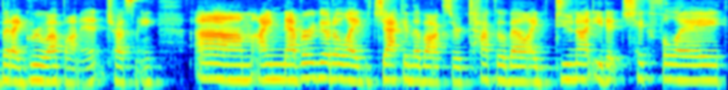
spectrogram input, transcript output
but I grew up on it, trust me. Um, I never go to like Jack in the Box or Taco Bell. I do not eat at Chick fil A.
